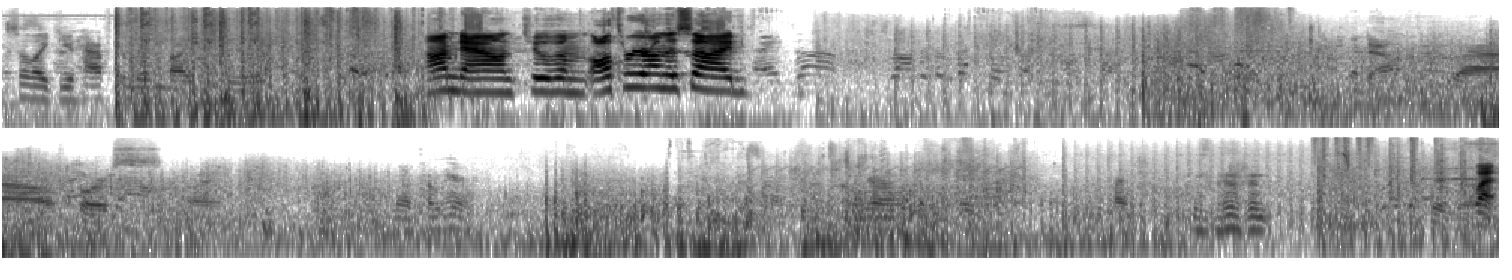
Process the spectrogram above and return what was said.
So like you have to win by two. I'm down. Two of them. All three are on this side. One down. Wow, of course. Right. No, come here. Come here. Hi. What?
